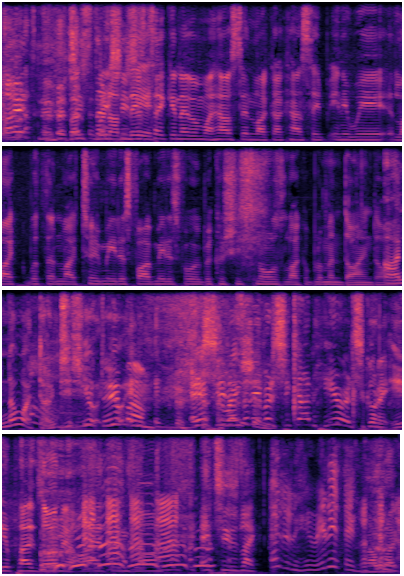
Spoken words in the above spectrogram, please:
But But she's, when I'm she's there- just taking over my house and like I can't sleep anywhere like within like two meters, five meters from her because she snores like a blooming dying dog. I know I don't. Yes, You- you do, you're mum. in- And she doesn't even, she can't hear it. She's got her earplugs on, her eye things on, and she's like, I didn't hear anything. And I'm like,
